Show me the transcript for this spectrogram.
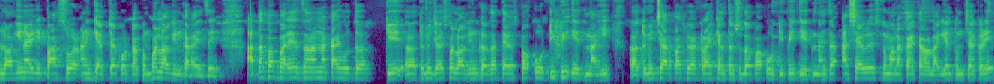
log in I D password आणि कॅपचा कोड टाकून पण लॉग इन करायचंय. आता पा बऱ्याच जणांना काय होतं? की तुम्ही ज्यावेळेस पण लॉग इन करता त्यावेळेस पा ओटीपी येत नाही. तुम्ही चार पाच वेळा ट्राय केला तर सुद्धा पा ओटीपी येत नाही. तर अशा वेळेस तुम्हाला काय करावं लागेल? तुमच्याकडे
